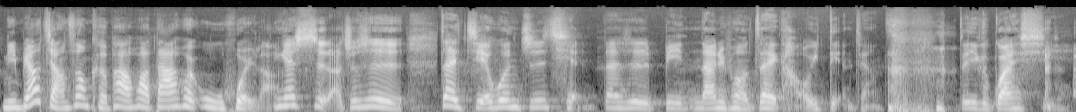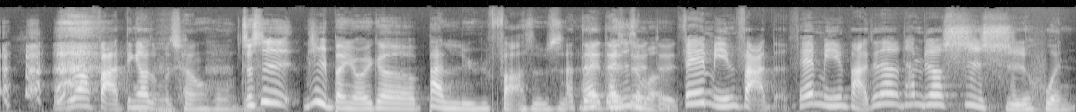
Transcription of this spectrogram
你不要讲这种可怕的话，大家会误会啦。应该是啦，就是在结婚之前，但是比男女朋友再好一点这样子的一个关系。我不知道法定要怎么称呼，就是日本有一个伴侣法，是不是？啊、对，对，对，对，对，还是什么非民法的非民法，但是他们叫事实婚。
